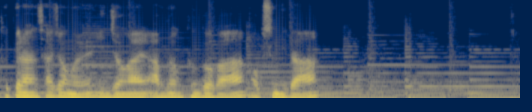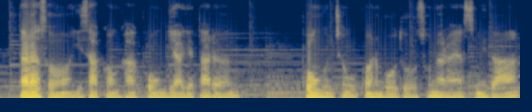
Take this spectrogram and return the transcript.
특별한 사정을 인정할 아무런 근거가 없습니다. 따라서 이 사건 각 보험계약에 따른 보험금 청구권은 모두 소멸하였습니다.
